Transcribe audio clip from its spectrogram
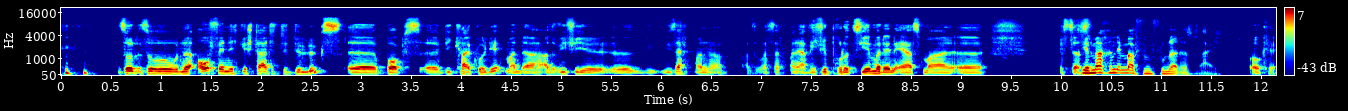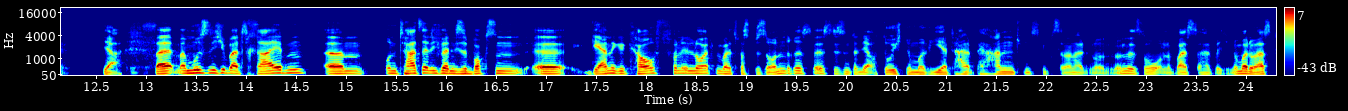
so, so eine aufwendig gestaltete Deluxe-Box, äh, äh, wie kalkuliert man da? Also wie viel, äh, wie, wie, sagt man, also was sagt man, ja, wie viel produzieren wir denn erstmal? Äh, ist das wir machen immer 500, das reicht. Okay. Ja, weil man muss nicht übertreiben. Ähm, und tatsächlich werden diese Boxen äh, gerne gekauft von den Leuten, weil es was Besonderes ist. Die sind dann ja auch durchnummeriert halt per Hand und es gibt dann halt nur, nur, so und dann weißt du halt, welche Nummer du hast.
